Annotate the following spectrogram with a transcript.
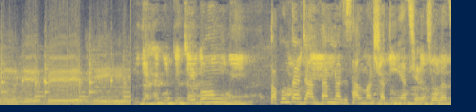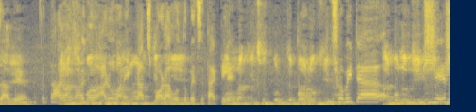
খুঁজে পেয়েছি। এবং তখন তার জানতাম না যে সালমান শাহ দুনিয়া ছেড়ে চলে যাবে। আরও হয়তো আরও অনেক কাজ করা হতো বেঁচে থাকলে। তোমরা কিছু করতে পারো কি ছবিটা শেষ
